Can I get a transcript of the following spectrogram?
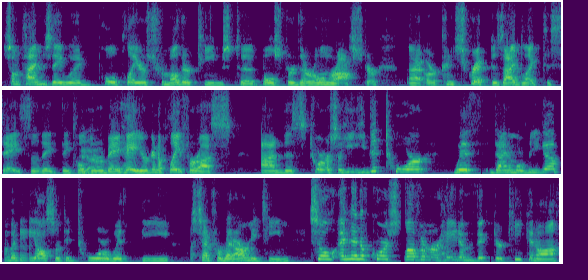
sometimes they would pull players from other teams to bolster their own roster. Uh, or conscript, as I'd like to say. So they, they told Yeah. Irbe, hey, you're going to play for us on this tour. So he, he did tour with Dynamo Riga, but he also did tour with the Central Red Army team. So, and then of course, love him or hate him, Victor Tikhonov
